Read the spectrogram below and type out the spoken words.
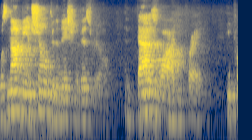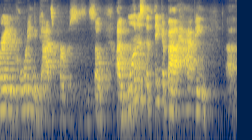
was not being shown through the nation of Israel. And that is why he prayed. He prayed according to God's purposes. And so I want us to think about having uh,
